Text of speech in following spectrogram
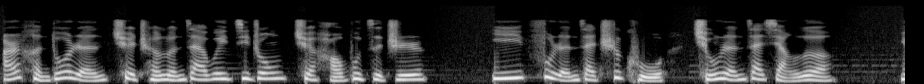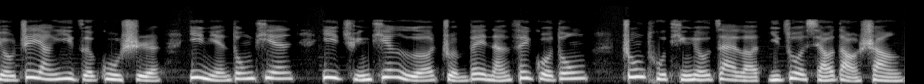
而很多人却沉沦在危机中，却毫不自知。一富人在吃苦，穷人在享乐。有这样一则故事：一年冬天，一群天鹅准备南飞过冬，中途停留在了一座小岛上。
